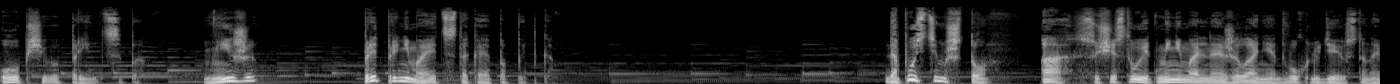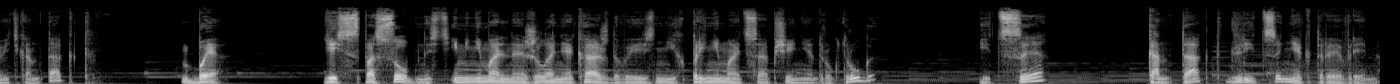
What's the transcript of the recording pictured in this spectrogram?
общего принципа. Ниже предпринимается такая попытка. Допустим, что А. Существует минимальное желание двух людей установить контакт. Б есть способность и минимальное желание каждого из них принимать сообщения друг друга. И С. Контакт длится некоторое время.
